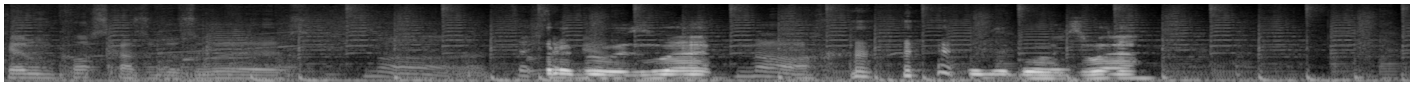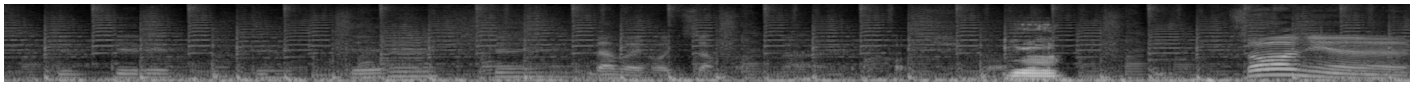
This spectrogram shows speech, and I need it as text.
kierunkowskaz był zły, no, też które takie- były złe, No. które były złe. Dawaj, chodź za mną, dawaj, chodź. chodź. Nie. Co nie?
